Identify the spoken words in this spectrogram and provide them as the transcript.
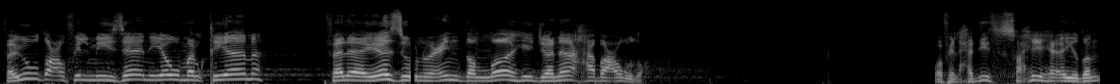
فيوضع في الميزان يوم القيامة فلا يزن عند الله جناح بعوضة. وفي الحديث الصحيح أيضا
